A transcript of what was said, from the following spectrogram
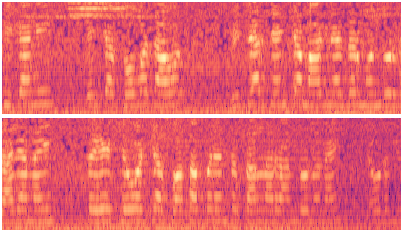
ठिकाणी त्यांच्यासोबत आहोत. विद्यार्थ्यांच्या मागण्या जर मंजूर झाल्या नाही तर हे शेवटच्या श्वासापर्यंत चालणारं आंदोलन आहे. एवढं मी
